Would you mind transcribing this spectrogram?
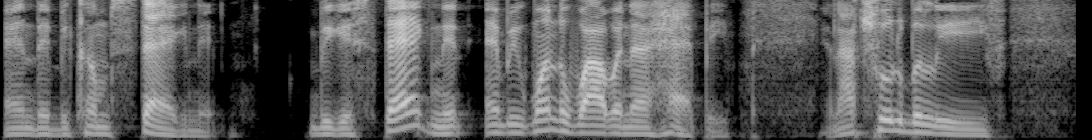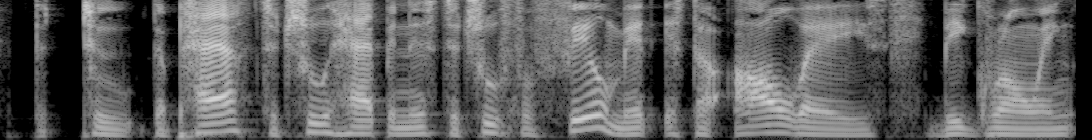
and they become stagnant. We get stagnant and we wonder why we're not happy. And I truly believe the, to the path to true happiness, to true fulfillment is to always be growing,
